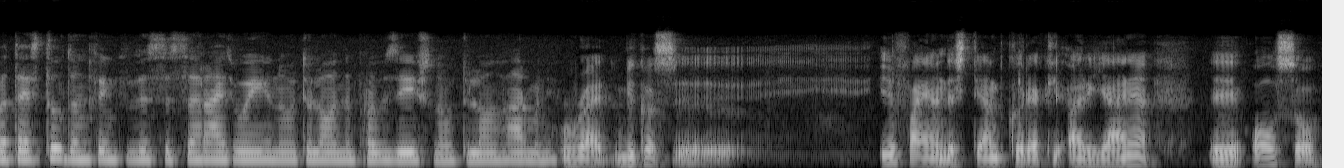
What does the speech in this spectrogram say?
But I still don't think this is the right way, you know, to learn improvisation or to learn harmony. Right, because uh, if I understand correctly, Ariane uh, also,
